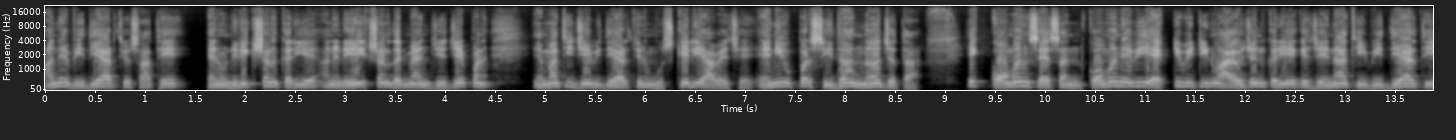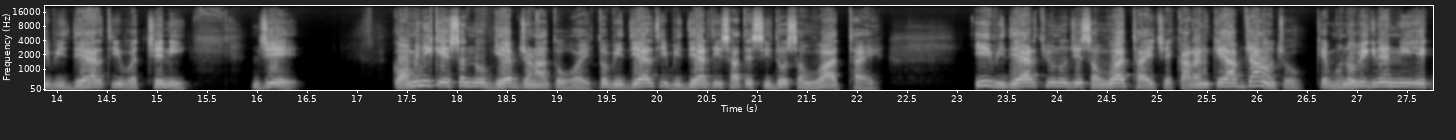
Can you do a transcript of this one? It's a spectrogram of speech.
અને વિદ્યાર્થીઓ સાથે એનું નિરીક્ષણ કરીએ અને નિરીક્ષણ દરમિયાન જે જે પણ એમાંથી જે વિદ્યાર્થીઓને મુશ્કેલી આવે છે, એની ઉપર સીધા ન જતા એક કોમન સેશન, કોમન એવી એક્ટિવિટીનું આયોજન કરીએ કે જેનાથી વિદ્યાર્થી વિદ્યાર્થી વચ્ચેની જે કોમ્યુનિકેશનનો ગેપ જણાતો હોય તો વિદ્યાર્થી વિદ્યાર્થી સાથે સીધો સંવાદ થાય. એ વિદ્યાર્થીઓનો જે સંવાદ થાય છે, કારણ કે આપ જાણો છો કે મનોવિજ્ઞાનની એક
